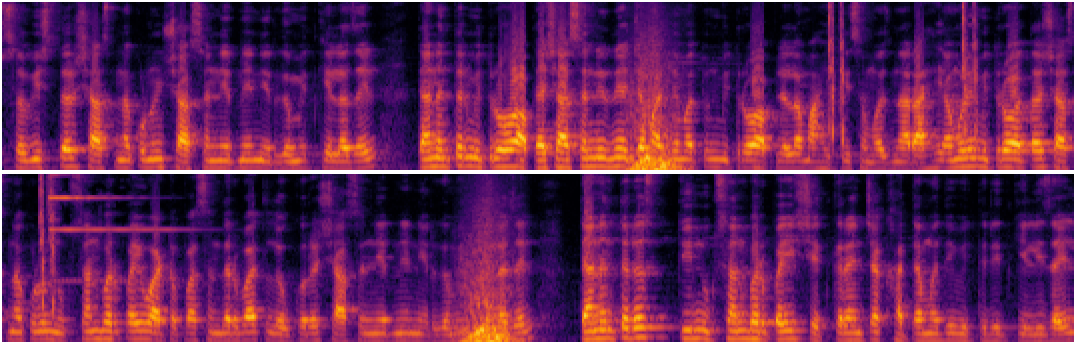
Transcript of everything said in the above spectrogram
सविस्तर शासनाकडून शासन निर्णय निर्गमित केला जाईल. त्यानंतर मित्र त्या शासन निर्णयाच्या माध्यमातून मित्र आपल्याला माहिती समजणार आहे. त्यामुळे मित्र आता शासनाकडून नुकसान भरपाई वाटपासंदर्भात लवकरच शासन निर्णय निर्गमित केला जाईल. त्यानंतरच ती नुकसान भरपाई शेतकऱ्यांच्या खात्यामध्ये वितरित केली जाईल.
